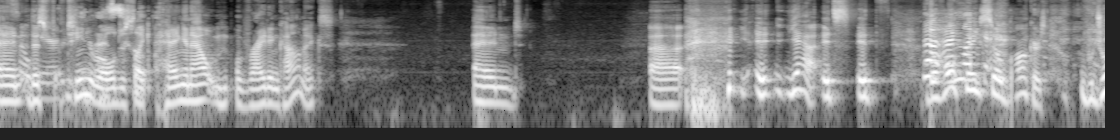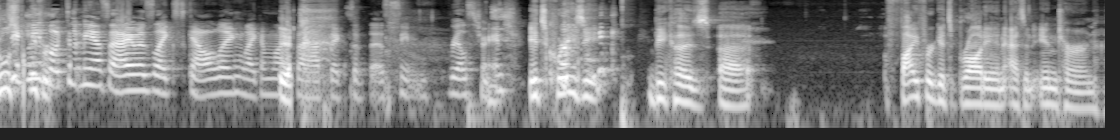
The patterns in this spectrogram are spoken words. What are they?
and So this 15 year old just so- like hanging out writing comics and uh it, yeah it's it's the That- whole I'm like- thing's so bonkers jules feiffer looked at me as I was like scowling, like I'm like Yeah. the optics of this seem real strange. it's crazy Like, because uh feiffer gets brought in as an intern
